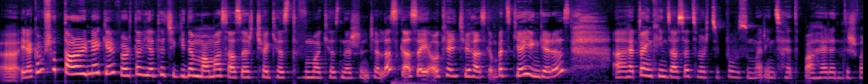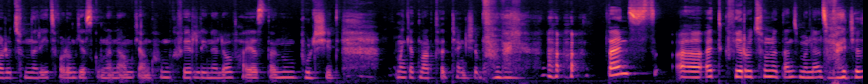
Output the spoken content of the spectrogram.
իրական շատ տարօրինակ էր, որովհետև եթե չգիտեմ մամաս ասեր չէ, քեզ թվում է քեզ ներշնչել ես, կասեի, օքեյ, չի հասկանում, բայց գեյ ընկերս հետո ինքը ինձ ասաց, որ տիպը ուզում էր ինձ հետ պահեր այն դժվարություններից, որոնք ես կունենամ կյանքում քվիր լինելով Հայաստանում բուլշիտ։ Մենք այդ մարդու հետ չենք շփվել։ Տենց այդ քվիրությունը տենց մնաց մեջս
